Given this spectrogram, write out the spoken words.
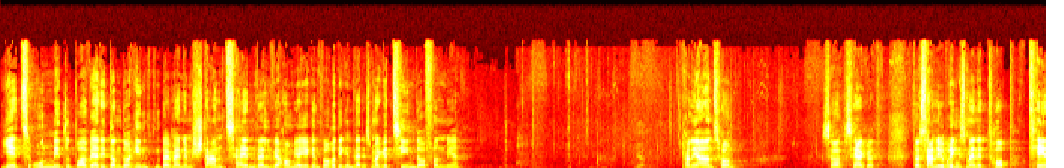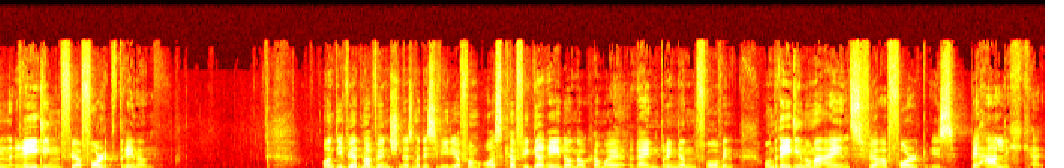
Jetzt unmittelbar werde ich dann da hinten bei meinem Stand sein, weil wir haben ja irgendwo, hat irgendwer das Magazin da von mir? Kann ich eins haben? So, sehr gut. Da sind übrigens meine Top 10 Regeln für Erfolg drinnen. Und ich würde mir wünschen, dass wir das Video vom Oscar Figueredo noch einmal reinbringen, Frovin. Und Regel Nummer eins für Erfolg ist Beharrlichkeit.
